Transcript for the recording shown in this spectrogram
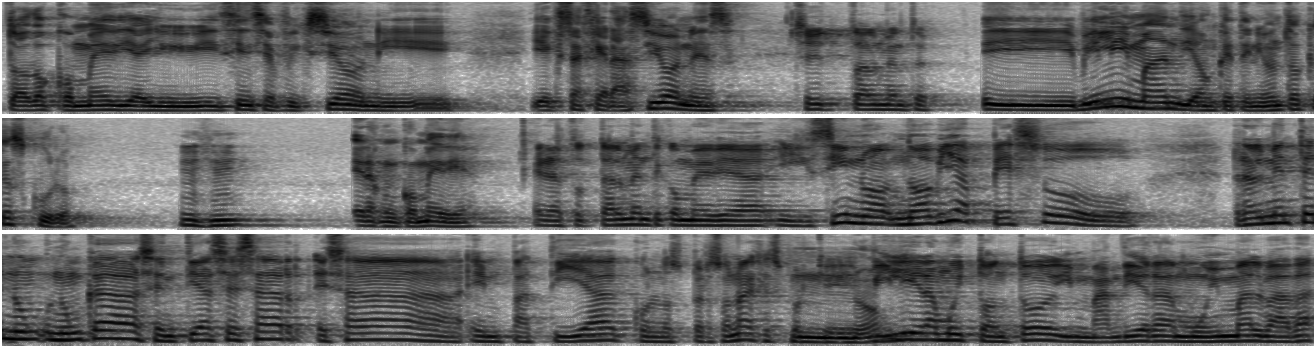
todo comedia y, ciencia ficción y, y exageraciones. Sí, totalmente. Y Billy y Mandy, aunque tenía un toque oscuro, era con comedia. Era totalmente comedia. Y sí, no, no había peso realmente nu- nunca sentías esa, esa empatía con los personajes, porque No. Billy era muy tonto y Mandy era muy malvada.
